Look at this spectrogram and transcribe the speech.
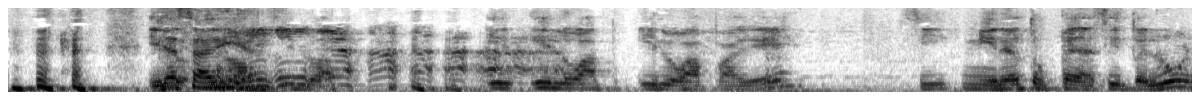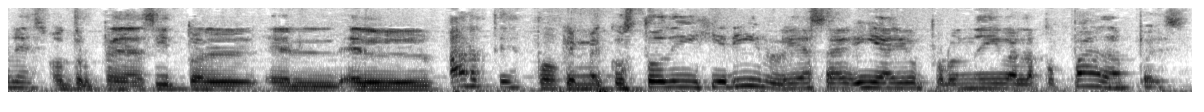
Ya sabía. Y lo, y- y lo ap- y lo apagué. Sí, miré otro pedacito el lunes, otro pedacito el, el, el martes, porque me costó digerirlo, ya sabía yo por dónde iba la papada, pues.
